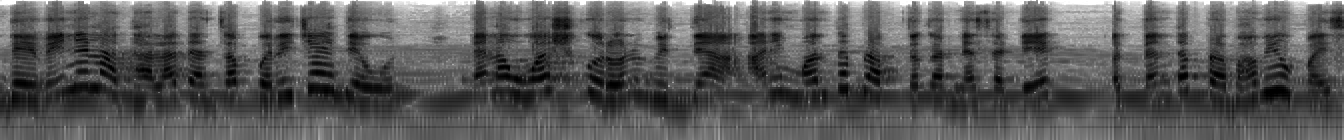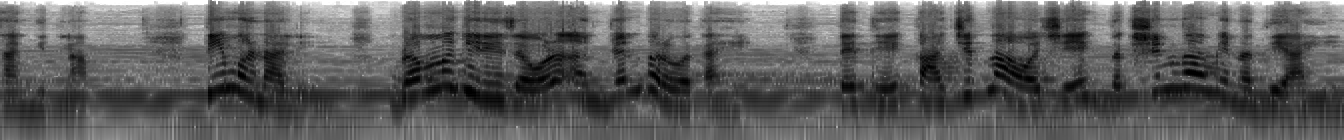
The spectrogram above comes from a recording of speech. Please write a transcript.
देवीने नाथाला त्यांचा परिचय देऊन त्यांना वश करून विद्या आणि मंत्र प्राप्त करण्यासाठी एक अत्यंत प्रभावी उपाय सांगितला. ती म्हणाली ब्रह्मगिरीजवळ अंजन पर्वत आहे. तेथे काचित नावाची एक दक्षिणगामी नदी आहे.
